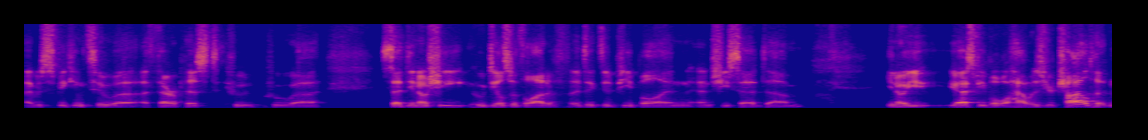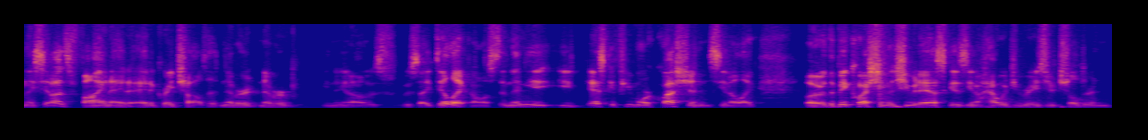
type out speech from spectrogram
I was speaking to a, a therapist who who uh, said, you know, she who deals with a lot of addicted people, and and she said, um, you know, you you ask people, well, how was your childhood? And they say, oh, it's fine. I had, I had a great childhood. Never never you know it was it was idyllic almost. And then you you ask a few more questions, you know, like or the big question that she would ask is, you know, how would you raise your children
